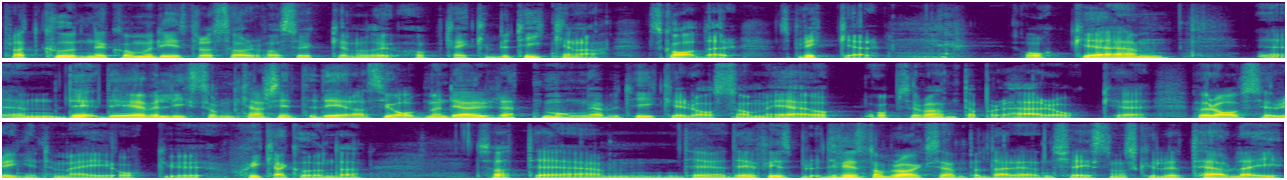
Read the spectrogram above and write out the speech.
för att kunder kommer dit för att serva cykeln och upptäcker butikerna skador, sprickor. Och ehm, Ehm, det, det, är väl liksom kanske inte deras jobb, men det är rätt många butiker idag som är observanta på det här och eh, hör av sig och ringer till mig och eh, skickar kunden. Så att ehm, det, det, finns, det finns några bra exempel där en tjej som skulle tävla i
